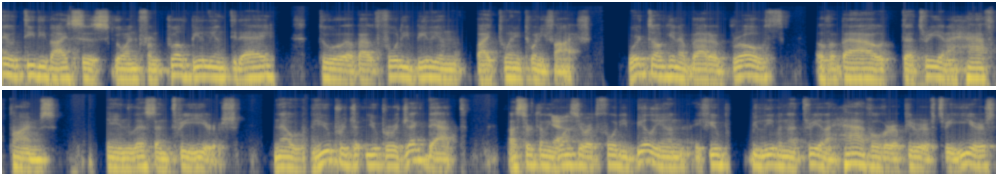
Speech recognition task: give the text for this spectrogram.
IoT devices going from 12 billion today to about 40 billion by 2025. We're talking about a growth of about uh, three and a half times in less than three years. Now, you project you project that uh, certainly yeah. once you're at 40 billion, if you believe in a three and a half over a period of three years,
